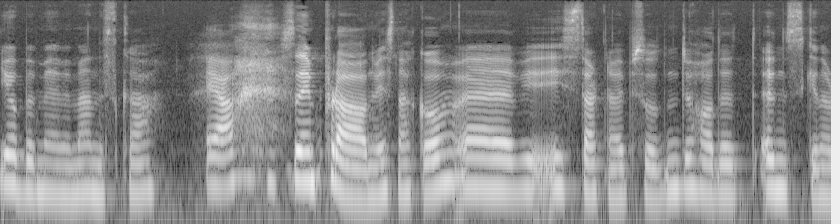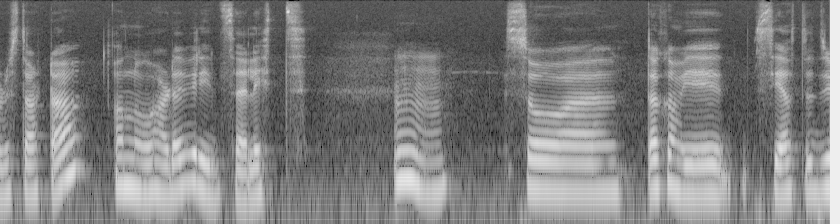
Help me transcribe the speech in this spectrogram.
Jobbe mer med mennesker. Ja. Så den planen vi snakka om eh, vi, i starten av episoden, du hadde et ønske når du starta, og nå har det vridd seg litt. Mm. Så eh, da kan vi si at du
